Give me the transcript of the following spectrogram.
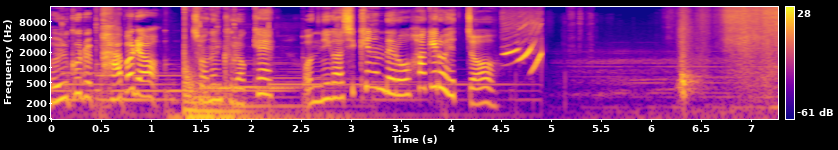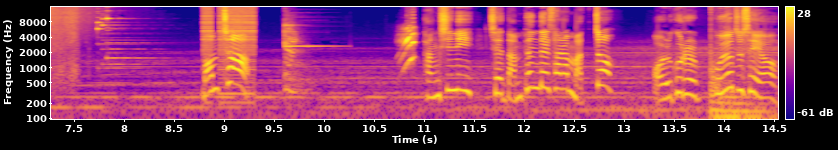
얼굴을 봐버려. 저는 그렇게 언니가 시키는 대로 하기로 했죠. 멈춰! 당신이 제 남편 될 사람 맞죠? 얼굴을 보여주세요.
